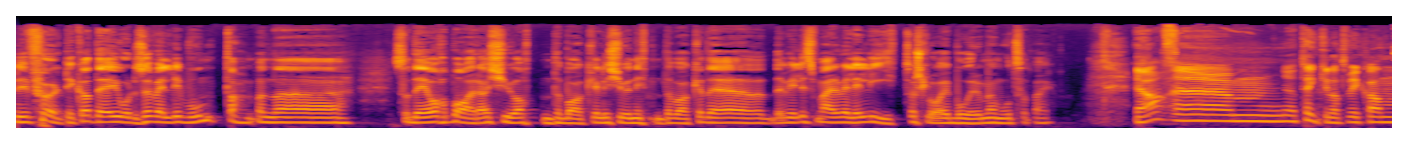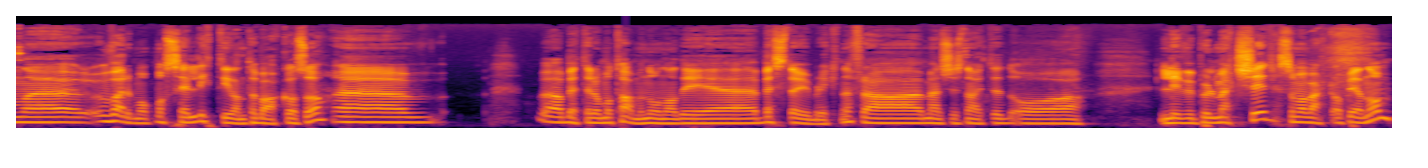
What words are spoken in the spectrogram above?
Vi følte ikke at det gjorde så veldig vondt, da, men uh, så det å bare ha 2018 tilbake eller 2019 tilbake, det, det vil liksom være veldig lite å slå i bordet med motsatt vei. Ja, ehm, jeg tenker at vi kan eh, varme opp med å se litt tilbake også. Har bedt dere om å ta med noen av de beste øyeblikkene fra Manchester United og Liverpool-matcher som har vært opp igjennom.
